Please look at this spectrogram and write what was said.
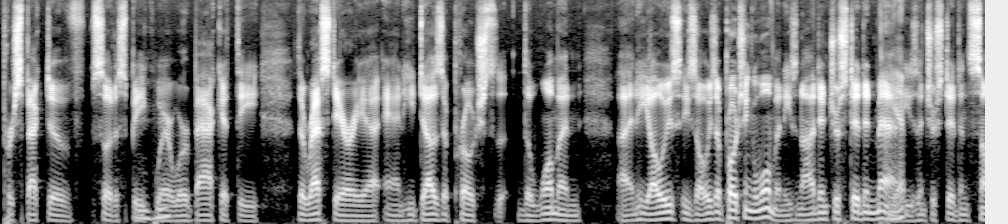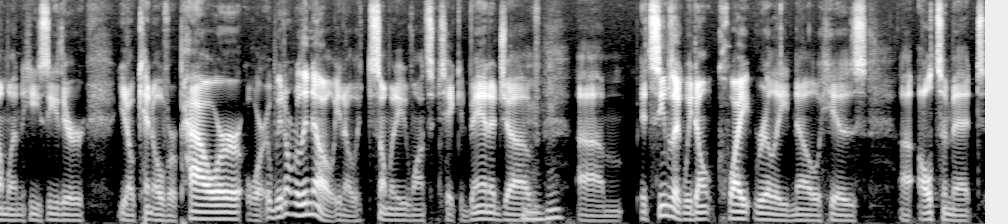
perspective, so to speak, where we're back at the, the rest area and he does approach the, the woman uh, and he always, he's always approaching a woman. He's not interested in men. Yep. He's interested in someone he's either, you know, can overpower or we don't really know, you know, someone he wants to take advantage of. Um, it seems like we don't quite really know his uh, ultimate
